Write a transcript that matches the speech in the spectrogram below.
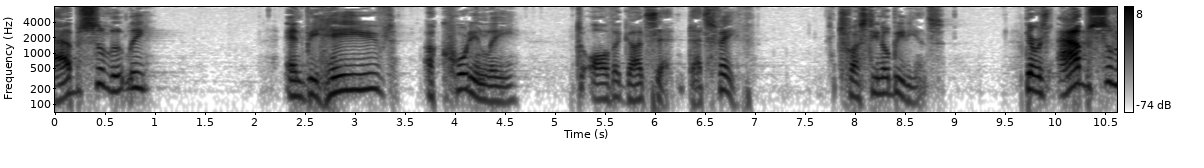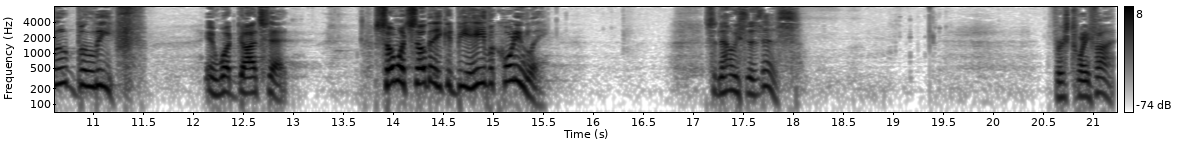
absolutely and behaved accordingly to all that God said. That's faith, trusting obedience. There was absolute belief in what God said. So much so that he could behave accordingly. So now he says this. Verse 25.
